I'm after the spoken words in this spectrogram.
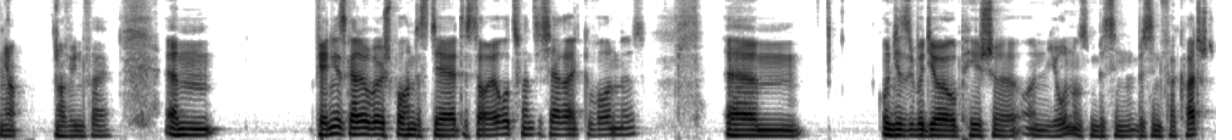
Ja, auf jeden Fall. Ähm, wir haben jetzt gerade darüber gesprochen, dass der, dass der Euro 20 Jahre alt geworden ist. Ähm, und jetzt über die Europäische Union uns ein bisschen, ein bisschen verquatscht,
